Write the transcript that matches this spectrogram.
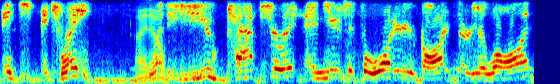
it's it's rain. I know. Whether you capture it and use it to water your garden or your lawn,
